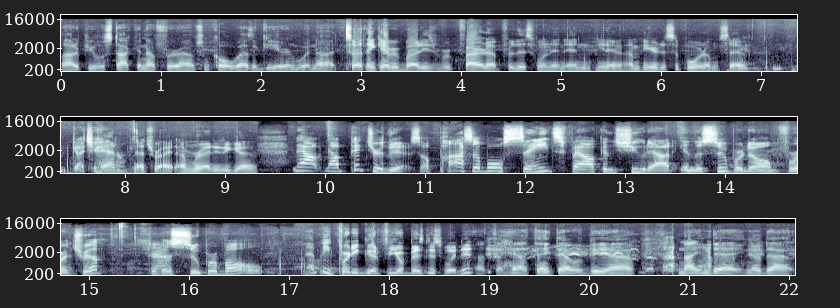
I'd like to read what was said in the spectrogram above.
a lot of people stocking up for um, some cold weather gear and whatnot. So I think everybody's fired up for this one, and, and you know I'm here to support them. So got you hat on. That's right. I'm ready to go. Now, now picture this: a possible Saints Falcons shootout in the Superdome for a trip to the Super Bowl. That'd be pretty good for your business, wouldn't it? I, th- I think that would be uh, night and day, no doubt.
